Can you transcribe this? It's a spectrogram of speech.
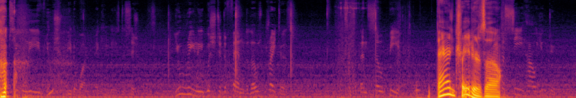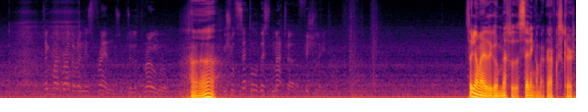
against me? Believe you should be the one making these decisions. You really wish to defend those traitors. Then so be it. They're traitors though. Let us see how you do. Take my brother and his friends to the throne room. Huh. We shall settle this matter officially. I think I might have to go mess with the setting on my graphics card.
